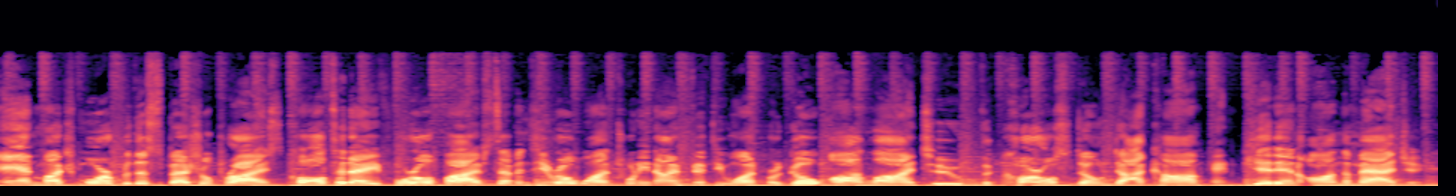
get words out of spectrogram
and much more for this special price. Call today 405 701 2951 or go online to thecarlstone.com and get in on the magic.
